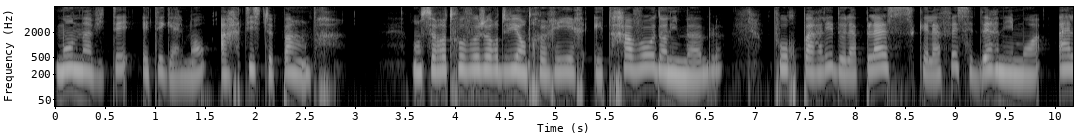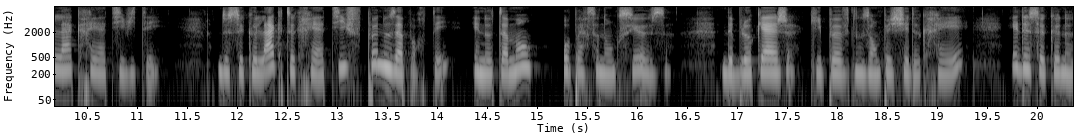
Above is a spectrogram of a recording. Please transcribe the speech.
mon invité est également artiste peintre. On se retrouve aujourd'hui entre rire et travaux dans l'immeuble pour parler de la place qu'elle a fait ces derniers mois à la créativité, de ce que l'acte créatif peut nous apporter, et notamment aux personnes anxieuses, des blocages qui peuvent nous empêcher de créer, et de ce que nos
